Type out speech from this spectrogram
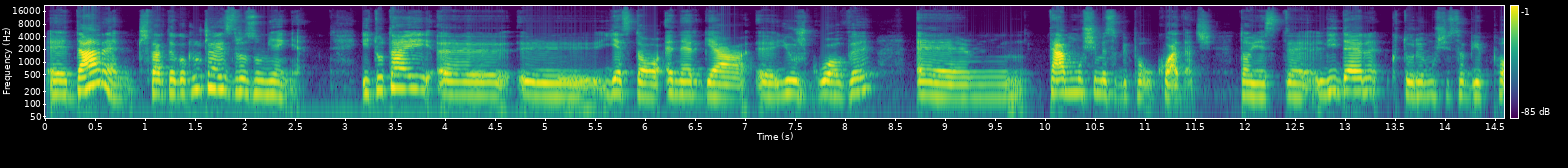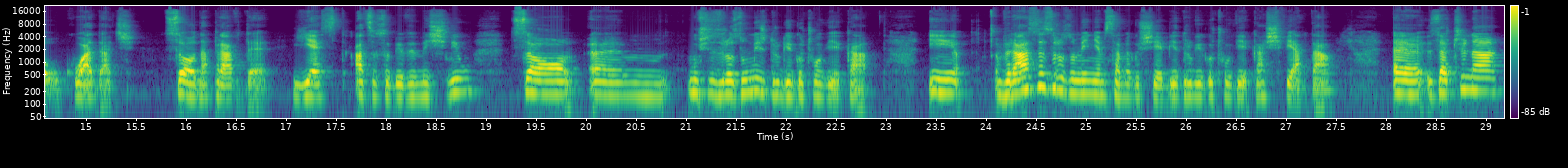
E, Darem czwartego klucza jest zrozumienie. I tutaj e, y, jest to energia e, już głowy. Tam musimy sobie poukładać. To jest e, lider, który musi sobie poukładać, co naprawdę jest, a co sobie wymyślił, co musi zrozumieć drugiego człowieka. I wraz ze zrozumieniem samego siebie, drugiego człowieka, świata, e, zaczyna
